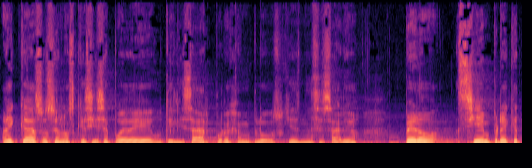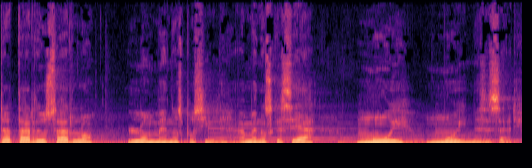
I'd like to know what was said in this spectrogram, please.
Hay casos en los que sí se puede utilizar, por ejemplo, si es necesario, pero siempre hay que tratar de usarlo lo menos posible, a menos que sea muy, muy necesario.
